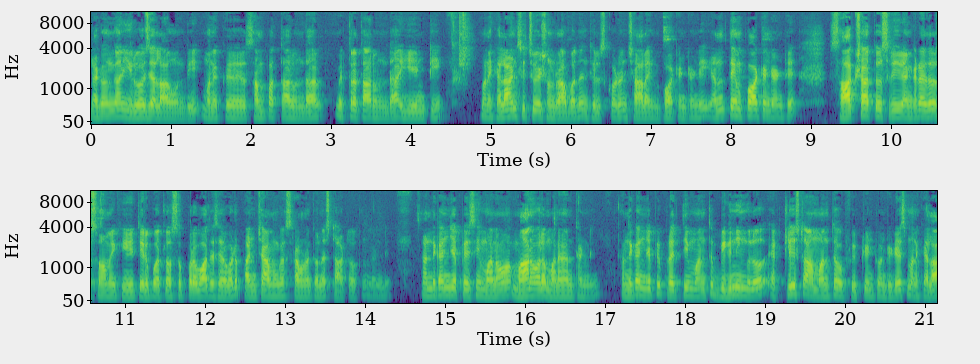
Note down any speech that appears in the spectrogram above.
లగంగా ఈ ఎలా ఉంది? మనకు సంపత్తారు ఉందా మిత్రతారు ఉందా ఏంటి? మనకి ఎలాంటి సిచ్యువేషన్ రాబోదని తెలుసుకోవడం చాలా ఇంపార్టెంట్ అండి. ఎంత ఇంపార్టెంట్ అంటే సాక్షాత్తు శ్రీ వెంకటేశ్వర స్వామికి తిరుపతిలో సుప్రభాత సేవ కూడా పంచాంగ శ్రవణతోనే స్టార్ట్ అవుతుందండి. అందుకని చెప్పేసి మనవ మానవుల మనం ఎంత అండి అందుకని చెప్పి ప్రతి మంత్ బిగినింగ్లో అట్లీస్ట్ ఆ మంత్ ఒక ఫిఫ్టీన్ ట్వంటీ డేస్ మనకి ఎలా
